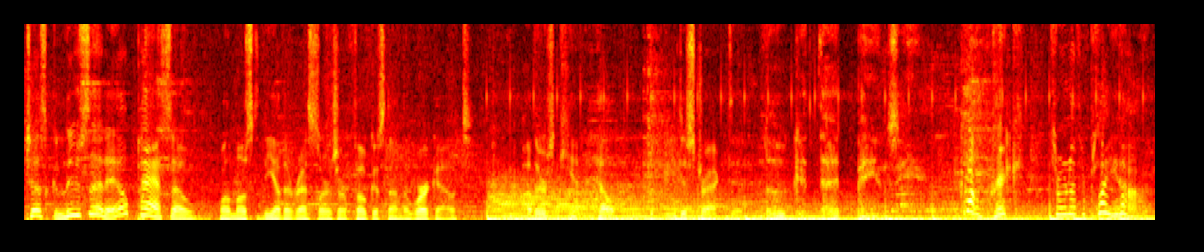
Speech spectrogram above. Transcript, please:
Tuscaloosa to El Paso. While most of the other wrestlers are focused on the workout, others can't help but be distracted. Look at that pansy. Come on, Brick, throw another plate on.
